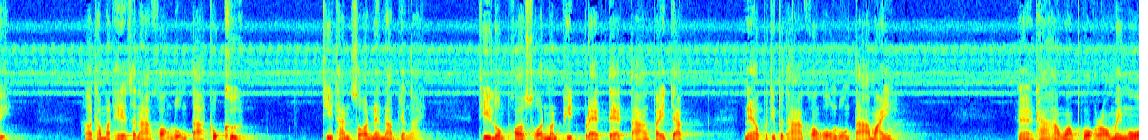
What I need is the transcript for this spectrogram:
สิธรรมเทศนาของหลวงตาทุกคืน ที่ท่านสอนแนะนำยังไง ที่หลวงพ่อสอนมันผิดแปลกแตกต่างไปจากแนวปฏิปทาขององค์หลวงตาไหมถ้าหากว่าพวกเราไม่โง่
